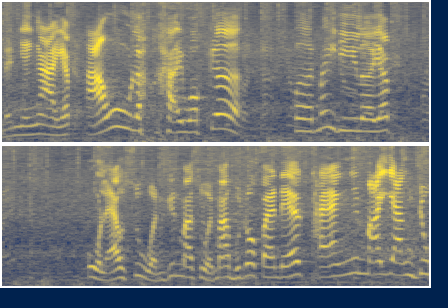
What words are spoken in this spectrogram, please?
เล่นง่ายๆครับ เอาแล้วไคายวอลเกอร์ เปิดไม่ดีเลยครับ โอ้แล้วสวนขึ้นมาสวยมากบูโนแฟนเดส แทงขึ้นมาอย่างดุ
